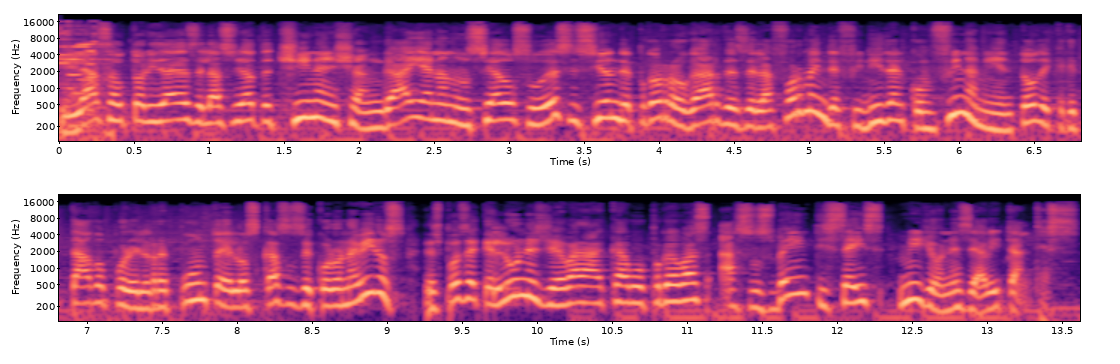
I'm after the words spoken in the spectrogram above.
Y las autoridades de la ciudad de China en Shanghái han anunciado su decisión de prorrogar desde la forma indefinida el confinamiento decretado por el repunte de los casos de coronavirus, después de que el lunes llevara a cabo pruebas a sus 26 millones de habitantes.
